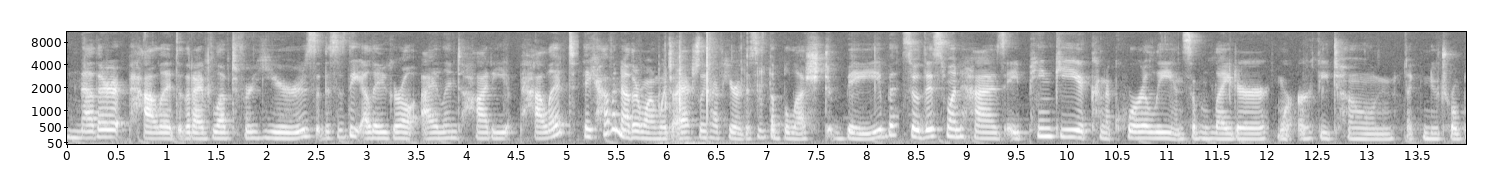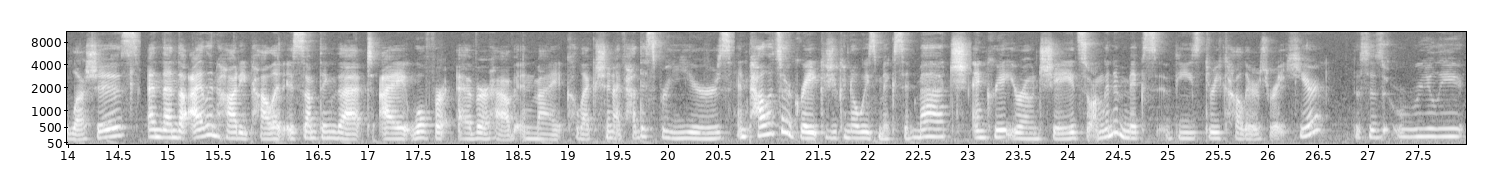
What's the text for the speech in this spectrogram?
Another palette that I've loved for years. This is the LA Girl Island Hottie palette. They have another one, which I actually have here. This is the Blushed Babe. So this one has a pinky, a kind of corally, and some lighter, more earthy tone, like neutral blushes. And then the Island Hottie palette is something that I will forever have in my collection. I've had this for years. And palettes are great because you can always mix and match and create your own shades. So I'm going to mix these three colors right here. This is really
